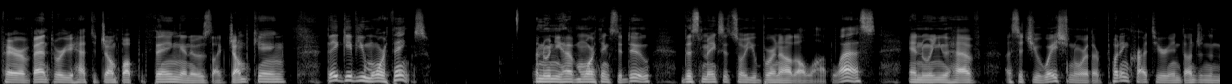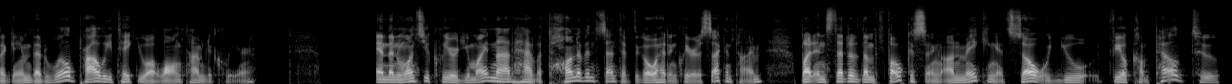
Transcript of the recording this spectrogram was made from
fair event where you had to jump up the thing and it was like Jump King. They give you more things. And when you have more things to do, this makes it so you burn out a lot less. And when you have a situation where they're putting Criterion dungeons in the game that will probably take you a long time to clear. And then once you cleared, you might not have a ton of incentive to go ahead and clear it a second time. But instead of them focusing on making it so you feel compelled to,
